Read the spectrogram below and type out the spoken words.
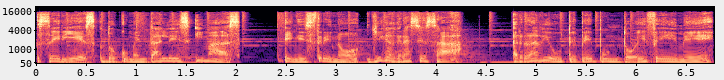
series, documentales y más. En Estreno llega gracias a radioutp.fm.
